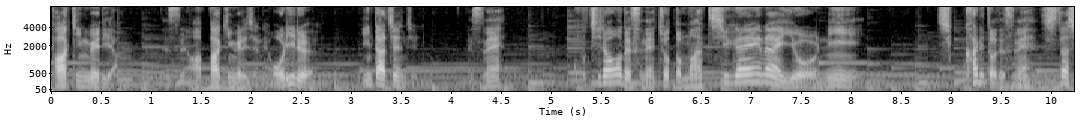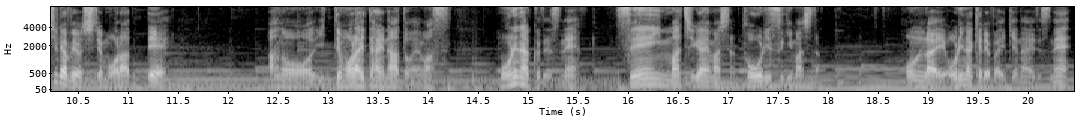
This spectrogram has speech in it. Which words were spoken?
パーキングエリアですね、あ、パーキングエリアじゃね、降りるインターチェンジですね。こちらをですね、ちょっと間違えないように、しっかりとですね、下調べをしてもらって、あの、行ってもらいたいなと思います。漏れなくですね、全員間違えました。通り過ぎました。本来降りなければいけないですね。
